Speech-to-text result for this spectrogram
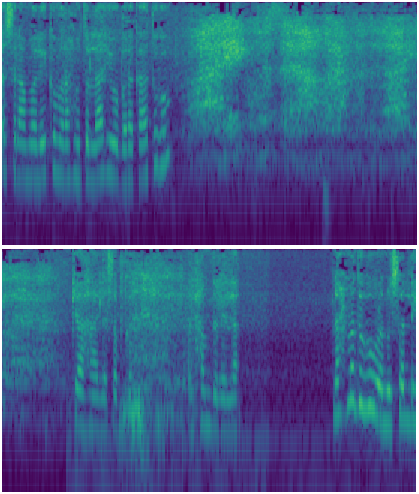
السلام علیکم و رحمۃ اللہ وبرکاتہ۔ کیا حال ہے سب کا؟ الحمد للہ نحمد ونسلی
